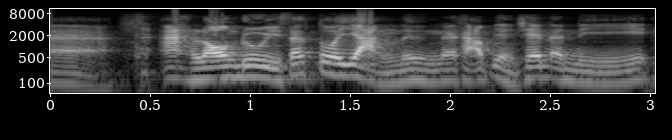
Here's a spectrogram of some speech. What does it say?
อะลองดูอีกสักตัวอย่างหนึ่งนะครับอย่างเช่นอันนี้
